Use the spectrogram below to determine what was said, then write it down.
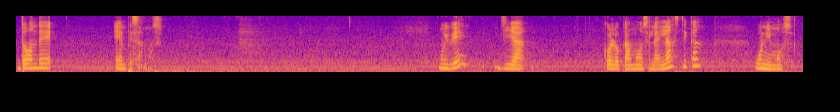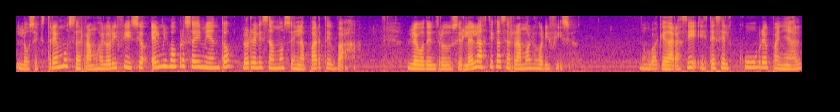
donde empezamos. Muy bien, ya colocamos la elástica unimos los extremos, cerramos el orificio, el mismo procedimiento lo realizamos en la parte baja. Luego de introducir la elástica cerramos los orificios. nos va a quedar así. Este es el cubre pañal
